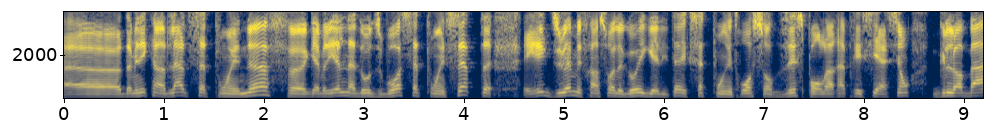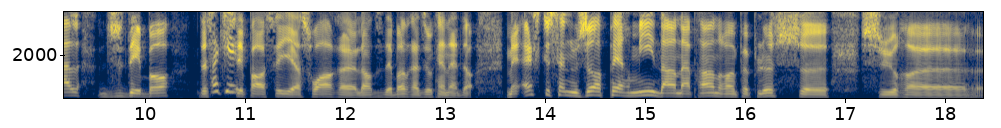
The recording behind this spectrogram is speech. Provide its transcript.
Euh, Dominique Andelade 7.9, euh, Gabriel Nadeau-Dubois, 7.7. Éric Duhem et François Legault, égalité avec 7.3 sur 10 pour leur appréciation globale du débat de ce qui s'est passé hier soir euh, lors du débat de Radio-Canada. Mais est-ce que ça nous a permis d'en apprendre un peu plus euh, sur euh,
